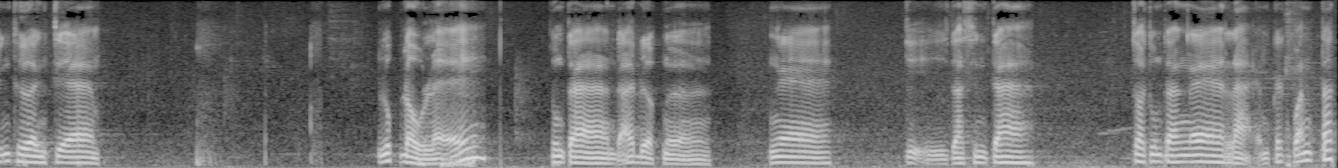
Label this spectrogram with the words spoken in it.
Kính thưa anh chị em, lúc đầu lễ chúng ta đã được ờ, nghe chị Jacinta cho chúng ta nghe lại một cách quán tắt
